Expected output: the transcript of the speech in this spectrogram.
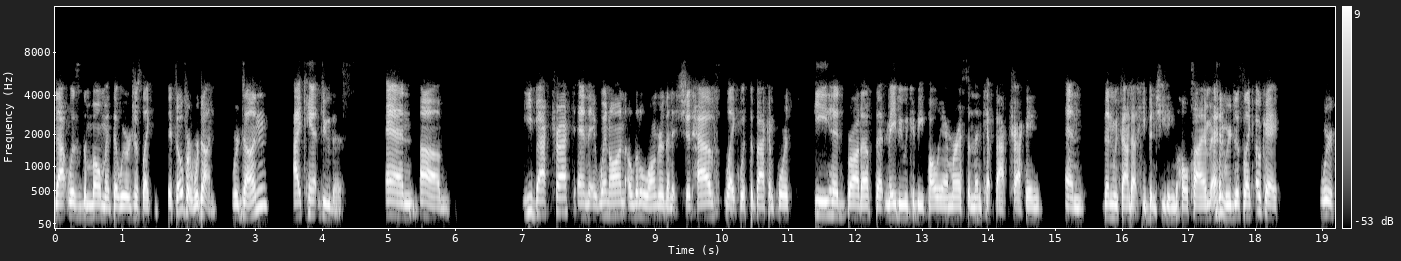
that was the moment that we were just like it's over. We're done. We're done. I can't do this. And um he backtracked and it went on a little longer than it should have like with the back and forth he had brought up that maybe we could be polyamorous and then kept backtracking and then we found out he'd been cheating the whole time and we are just like okay we're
